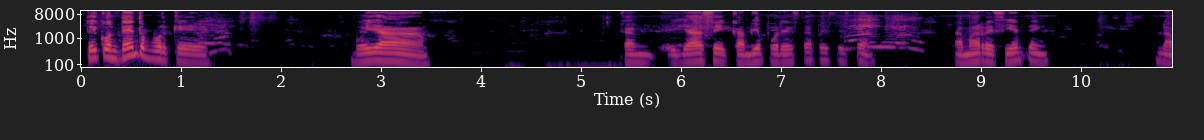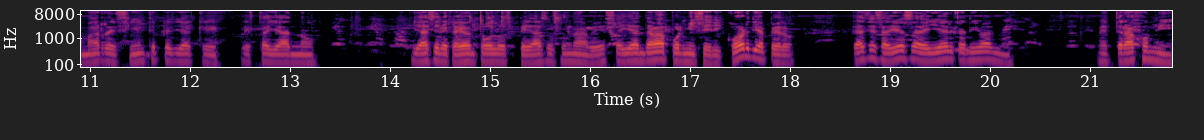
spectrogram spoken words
Estoy contento porque voy a ya se cambió por esta pues esta la más reciente la más reciente pues ya que esta ya no ya se le cayeron todos los pedazos una vez ahí andaba por misericordia pero gracias a Dios ayer caníbal me, me trajo mi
